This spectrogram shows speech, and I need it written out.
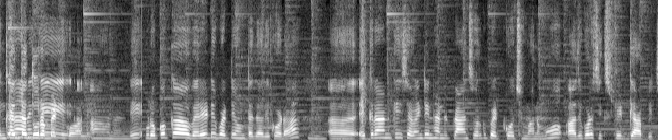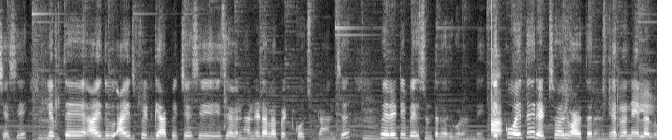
ఎంత దూరం పెట్టుకోవాలి? అవునండి. ఇప్పుడు ఒక్కొక్క వెరైటీ బట్టి ఉంటది అది కూడా. ఎకరానికి సెవెంటీన్ హండ్రెడ్ ప్లాంట్స్ వరకు పెట్టుకోవచ్చు మనము. అది కూడా సిక్స్ ఫీట్ గ్యాప్ ఇచ్చేసి లేకపోతే ఐదు ఐదు ఫీట్ గ్యాప్ ఇచ్చేసి సెవెన్ హండ్రెడ్ అలా పెట్టుకోవచ్చు ప్లాంట్స్. వెరైటీ బేస్డ్ ఉంటది అది కూడా అండి. ఎక్కువ అయితే రెడ్ సాయిల్ వాడతారండి. ఎర్ర నేలలు.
